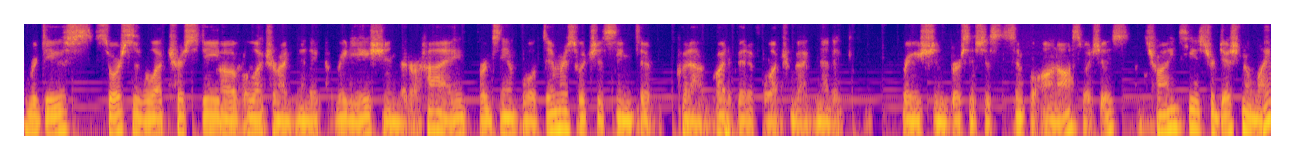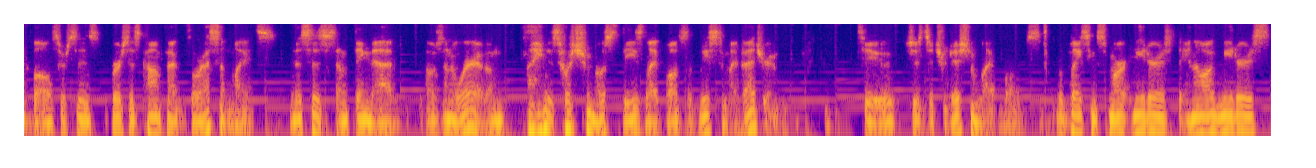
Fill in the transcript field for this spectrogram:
reduce sources of electricity of electromagnetic radiation that are high. For example, dimmer switches seem to put out quite a bit of electromagnetic radiation versus just simple on-off switches. Trying to use traditional light bulbs versus versus compact fluorescent lights. This is something that I was unaware of. I'm planning to switch most of these light bulbs, at least in my bedroom, to just a traditional light bulbs. Replacing smart meters, the analog meters.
